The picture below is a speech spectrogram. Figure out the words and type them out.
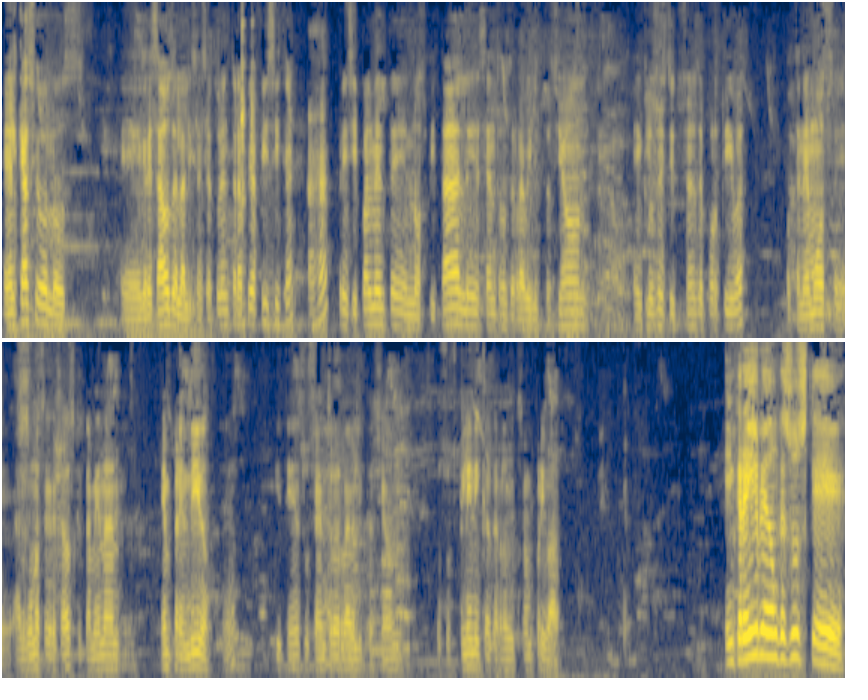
En el caso de los eh, egresados de la licenciatura en terapia física, principalmente en hospitales, centros de rehabilitación e incluso instituciones deportivas, tenemos eh, algunos egresados que también han emprendido y tienen su centro de rehabilitación o sus clínicas de rehabilitación privada. Increíble, don Jesús, que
